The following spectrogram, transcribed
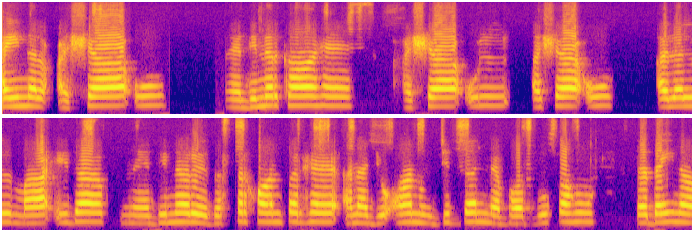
این العشاء؟ ڈنر کہاں ہے؟ عشاء العشاء علی المائدہ. ڈنر دسترخوان پر ہے. انا جوعان جدا، میں بہت بھوکا ہوں. لدینا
